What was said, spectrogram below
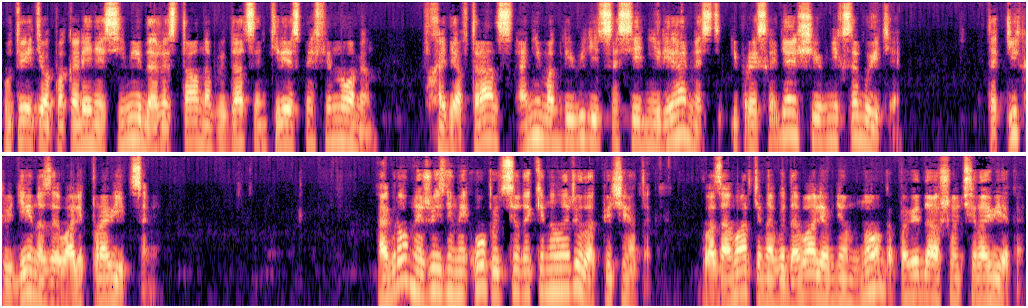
У третьего поколения семьи даже стал наблюдаться интересный феномен. Входя в транс, они могли видеть соседние реальности и происходящие в них события. Таких людей называли провидцами. Огромный жизненный опыт все-таки наложил отпечаток. Глаза Мартина выдавали в нем много повидавшего человека.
